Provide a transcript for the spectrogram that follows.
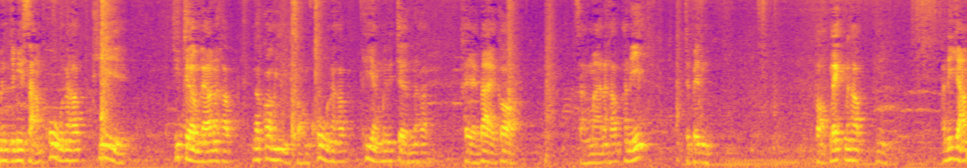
มันจะมีสามคู่นะครับที่ที่เจิมแล้วนะครับ แล้วก็มีอีกสองคู่นะครับ ที่ยังไม่ได้เจิมนะครับ ใครอยากได้ก็สั่งมานะครับ อันนี้จะเป็นตอกเล็กนะครับ อันนี้ยาว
